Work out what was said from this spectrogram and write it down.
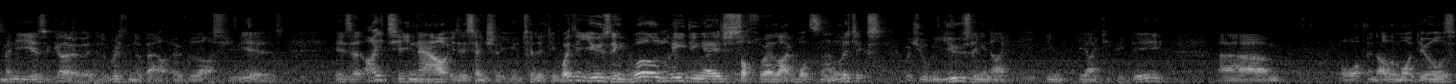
many years ago and has written about over the last few years, is that IT now is essentially a utility. Whether you're using world leading edge software like Watson Analytics, which you'll be using in EITPD um, or in other modules.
